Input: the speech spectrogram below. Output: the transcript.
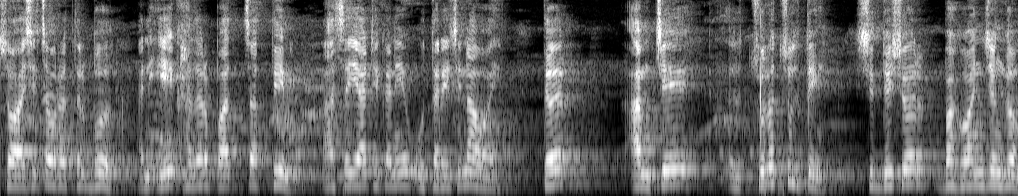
सोळाशे चौऱ्याहत्तर ब आणि एक हजार पाचचा तीन असं या ठिकाणी उतार्याची नाव आहे. तर आमचे चुलत चुलते सिद्धेश्वर भगवान जंगम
